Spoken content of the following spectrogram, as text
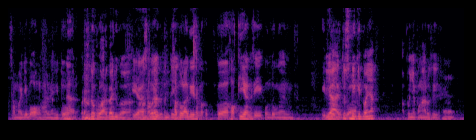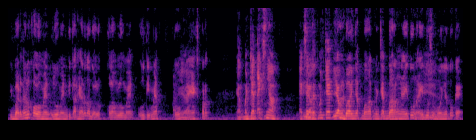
sama aja bohong kan ya gitu Benar. Restu keluarga juga, orang tua sama juga penting. satu lagi sama ke, ke hokian sih keuntungan Iya, menurut itu gua. sedikit banyak punya pengaruh sih. Hmm. ibaratnya lu kalau main lu main gitar hero tau gak lu kalau lu main ultimate tuh Iya. yang expert Yang pencet X-nya. X-nya yang, bisa pencet. yang banyak banget mencet barangnya itu nah itu Iya. semuanya tuh kayak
